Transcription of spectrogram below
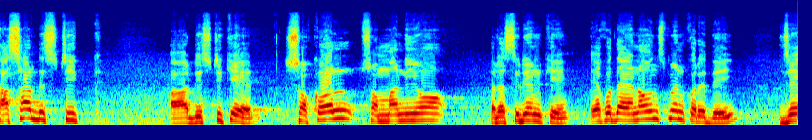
কাছাড় ডিস্ট্রিক্ট ডিস্ট্রিক্টের সকল সম্মানীয় রেসিডেন্টকে একদা অ্যানাউন্সমেন্ট করে দেই যে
